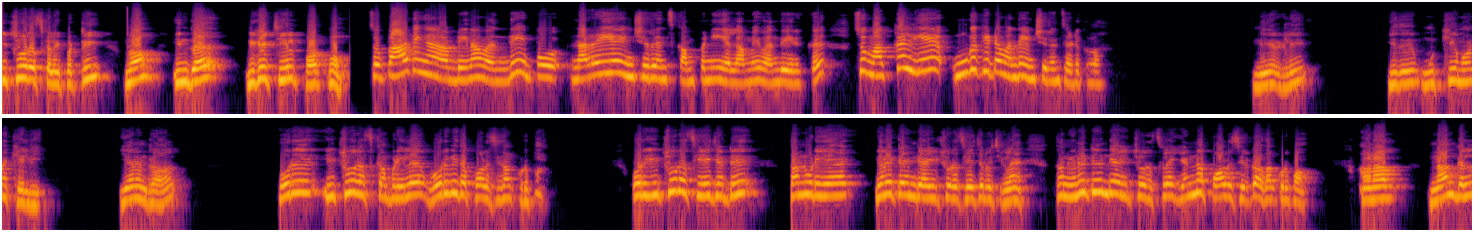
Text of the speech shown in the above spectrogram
இன்சூரன்ஸ்களை பற்றி நாம் இந்த நிகழ்ச்சியில் பார்ப்போம். ஸோ பாத்தீங்க அப்படின்னா வந்து இப்போ நிறைய இன்சூரன்ஸ் கம்பெனி எல்லாமே வந்து இருக்கு. ஸோ மக்கள் ஏன் உங்ககிட்ட வந்து இன்சூரன்ஸ் எடுக்கணும்? நேயர்களே இது முக்கியமான கேள்வி. ஏனென்றால் ஒரு இன்சூரன்ஸ் கம்பெனியில் ஒருவித பாலிசி தான் கொடுப்பாங்க. ஒரு இன்சூரன்ஸ் ஏஜென்ட் தன்னுடைய யுனைடெட் இந்தியா இன்சூரன்ஸ் ஏஜென்ட் வச்சுக்கலாம் தன் யுனைடெட் இந்தியா இன்சூரன்ஸில் என்ன பாலிசி இருக்கோ அதான் கொடுப்பான் ஆனால் நாங்கள்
